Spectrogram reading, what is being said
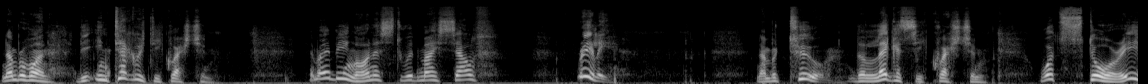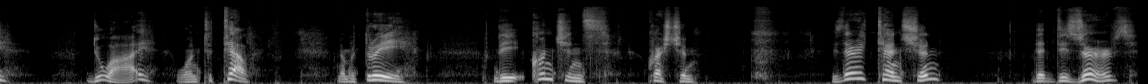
Number one, the integrity question. Am I being honest with myself? Really? Number two, the legacy question. What story do I want to tell? Number three, the conscience question. Is there a tension that deserves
